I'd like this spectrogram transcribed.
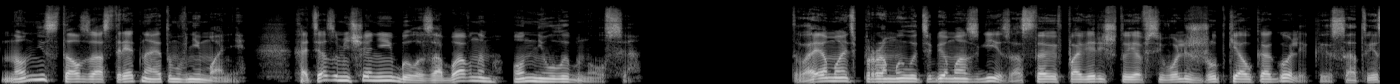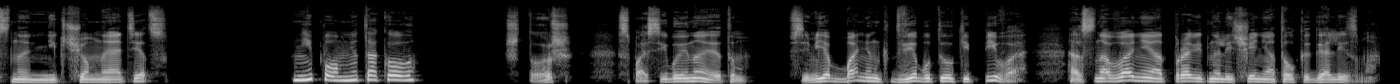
но он не стал заострять на этом внимание. Хотя замечание и было забавным, он не улыбнулся. «Твоя мать промыла тебе мозги, заставив поверить, что я всего лишь жуткий алкоголик и, соответственно, никчемный отец». «Не помню такого». «Что ж, спасибо и на этом. В семье Баннинг две бутылки пива — основание отправить на лечение от алкоголизма.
